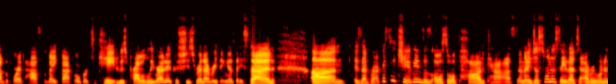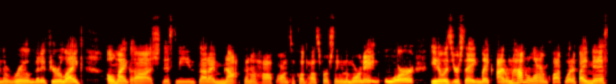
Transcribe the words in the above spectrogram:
add before I pass the mic back over to Kate, who's probably read it because she's read everything as I said, um, is that Breakfast with Champions is also a podcast. And I just want to say that to everyone in the room that if you're like, oh my gosh, this means that I'm not going to hop onto Clubhouse first thing in the morning, or, you know, as you're saying, like, I don't have an alarm clock. What if I miss?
